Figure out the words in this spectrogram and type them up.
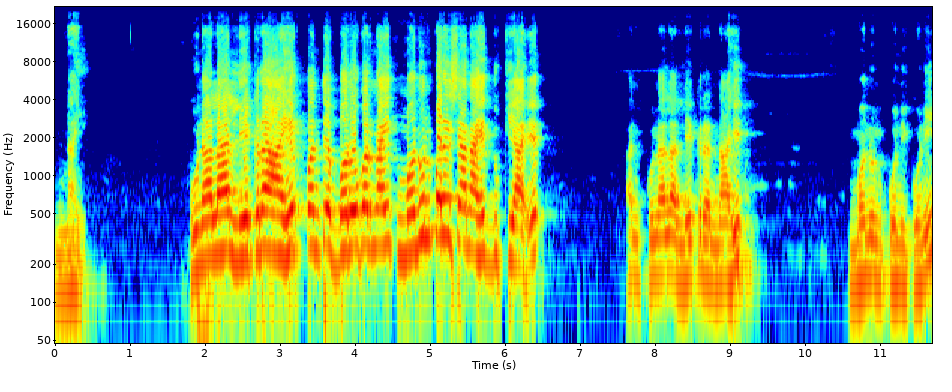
नाही. कुणाला लेकरं आहेत पण ते बरोबर नाहीत म्हणून परेशान आहेत दुःखी आहेत. आणि कुणाला लेकरं नाहीत म्हणून कोणी कोणी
